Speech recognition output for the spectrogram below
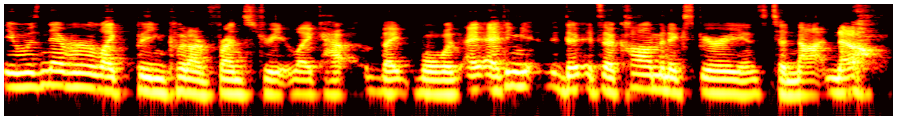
it was never like being put on Front Street. Like how like what was I, I think it's a common experience to not know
